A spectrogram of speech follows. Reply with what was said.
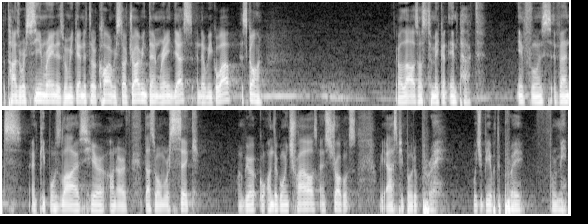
the times where we're seeing rain is when we get into the car and we start driving, then rain, yes, and then we go out, it's gone. It allows us to make an impact, influence events and people's lives here on earth. That's when we're sick, when we are undergoing trials and struggles, we ask people to pray. Would you be able to pray for me?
